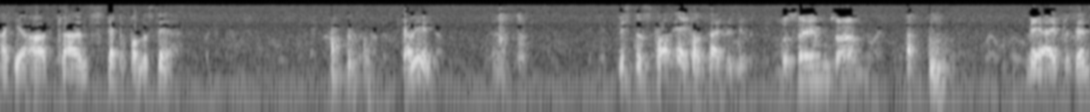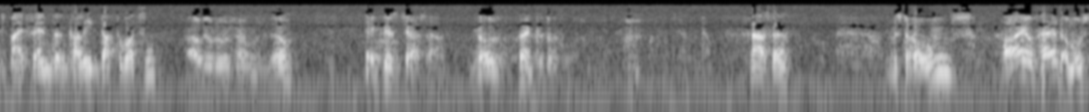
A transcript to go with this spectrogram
I hear our client's step upon the stair. Come in. Mr. Scott Eccles, I presume. The same, sir? May I present my friend and colleague, Dr. Watson? How do you do? No? Take this chair, sir. No, thank you, Dr. Watson. Now, sir. Mr. Holmes, I have had a most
